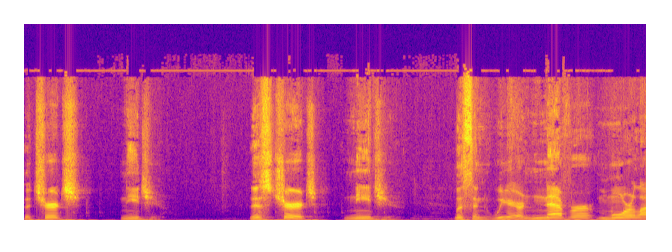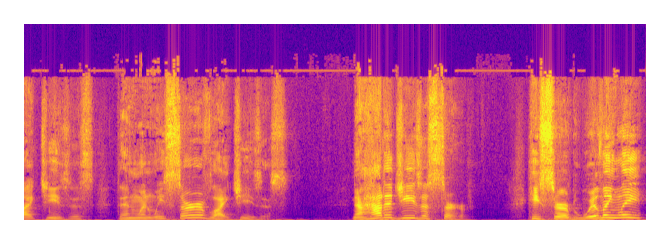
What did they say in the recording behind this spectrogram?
the church needs you. This church needs you. Listen, we are never more like Jesus than when we serve like Jesus. Now, how did Jesus serve? He served willingly,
